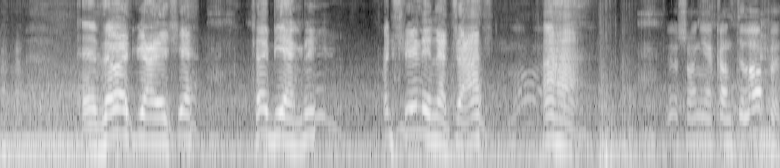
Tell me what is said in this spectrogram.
załatwiali się, te biegli, patrzyli na czas, No, aha, wiesz, oni jak antylopy.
